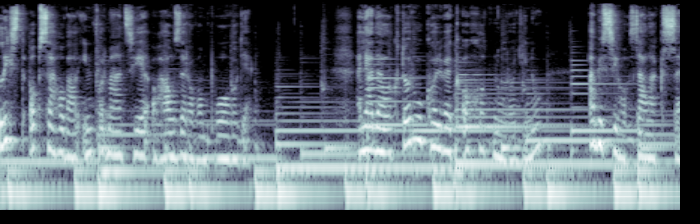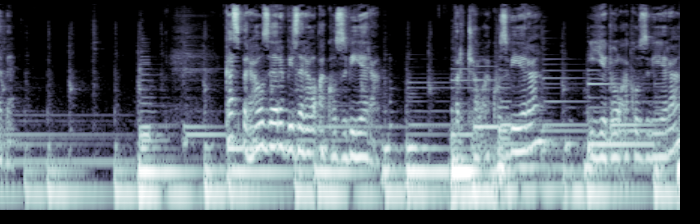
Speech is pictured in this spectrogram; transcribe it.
List obsahoval informácie o Hauserovom pôvode. Hľadal ktorúkoľvek ochotnú rodinu, aby si ho vzala k sebe. Kasper Hauser vyzeral ako zviera, vrčal ako zviera, jedol ako zviera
